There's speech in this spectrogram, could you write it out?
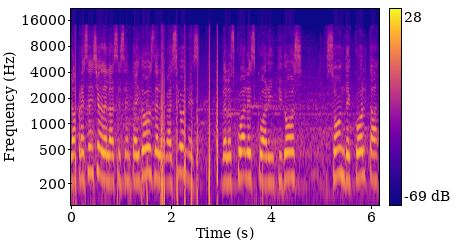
La presencia de las 62 delegaciones, de los cuales 42 son de Colta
